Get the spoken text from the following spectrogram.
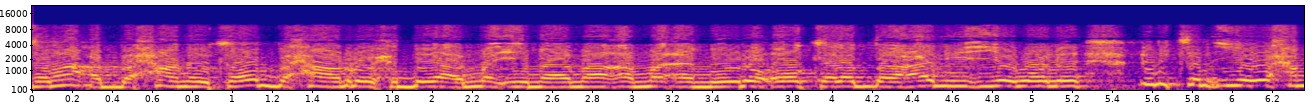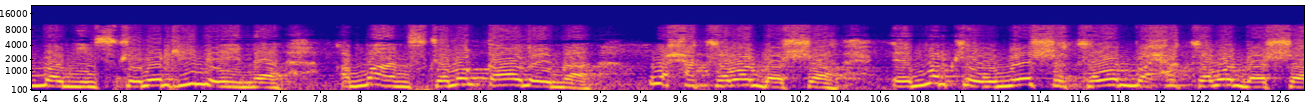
jamaaca baxaan ay kaba baxaan ruux ama imaama ama amiiro oo kale daacadii iyagoo leh dhibtan iyo waxan baanu iskaba ridaynaa ama aan iskaba qaadaynaa. Waxa kaba dhasha ee marka uu meesha kaba baxa kaba dhasha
